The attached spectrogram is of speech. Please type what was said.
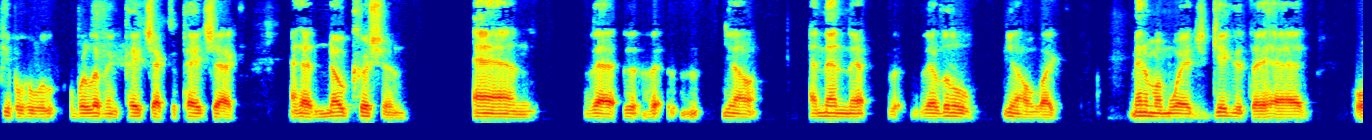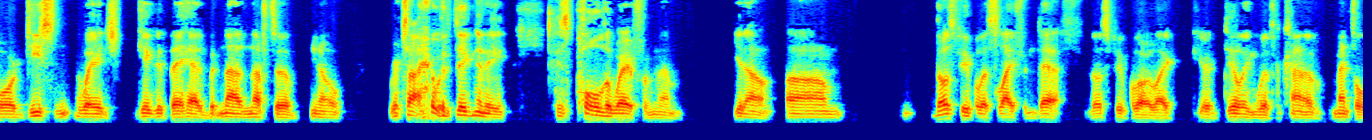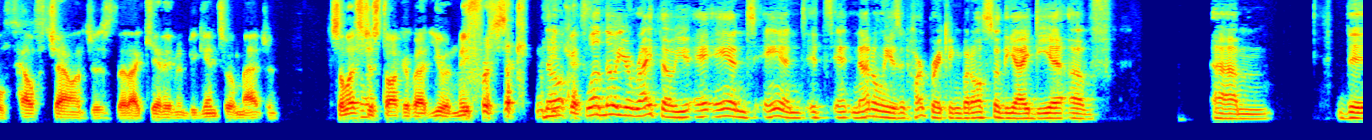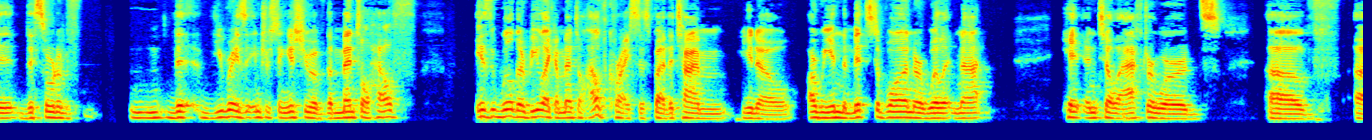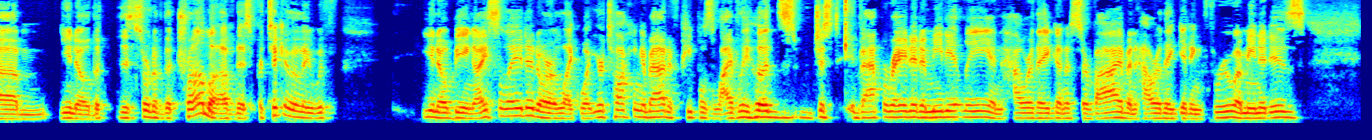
people who were living paycheck to paycheck and had no cushion and that you know and then their their little you know like minimum wage gig that they had or decent wage gig that they had, but not enough to, you know, retire with dignity is pulled away from them. You know, um, those people, it's life and death. Those people are like, you're dealing with a kind of mental health challenges that I can't even begin to imagine. So let's just talk about you and me for a second. No, well, no, you're right though. You and and it's it, not only is it heartbreaking, but also the idea of um the the sort of the, you raise an interesting issue of the mental health is will there be like a mental health crisis by the time you know are we in the midst of one or will it not hit until afterwards of um you know the this sort of the trauma of this particularly with you know being isolated or like what you're talking about if people's livelihoods just evaporated immediately and how are they going to survive and how are they getting through? I mean it is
